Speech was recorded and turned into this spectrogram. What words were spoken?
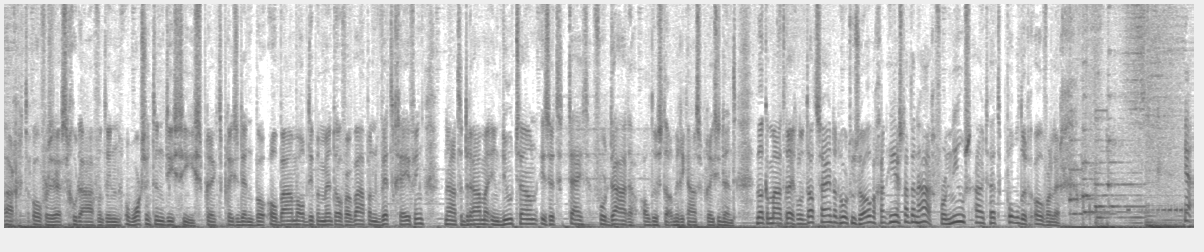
8 over 6, goedenavond. In Washington D.C. spreekt president Obama op dit moment over wapenwetgeving. Na het drama in Newtown is het tijd voor daden, al dus de Amerikaanse president. Welke maatregelen dat zijn, dat hoort u zo. We gaan eerst naar Den Haag voor nieuws uit het polderoverleg. Ja,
